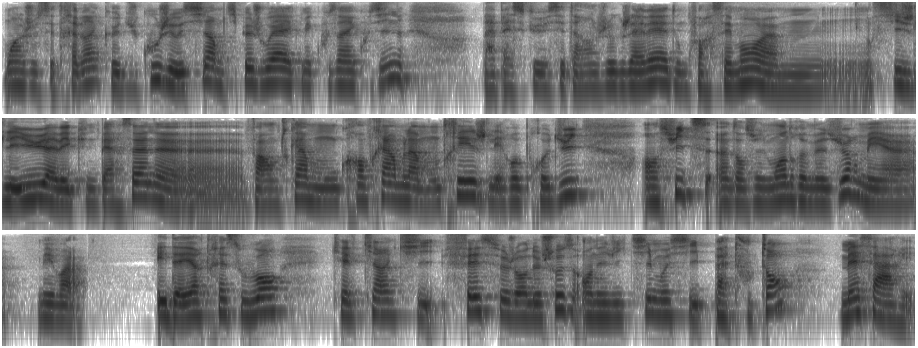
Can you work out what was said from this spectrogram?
moi, je sais très bien que du coup, j'ai aussi un petit peu joué avec mes cousins et cousines. Bah parce que c'était un jeu que j'avais, donc forcément, si je l'ai eu avec une personne, enfin en tout cas mon grand frère me l'a montré, je l'ai reproduit ensuite dans une moindre mesure, mais, mais voilà. Et d'ailleurs, très souvent, quelqu'un qui fait ce genre de choses en est victime aussi. Pas tout le temps, mais ça arrive.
